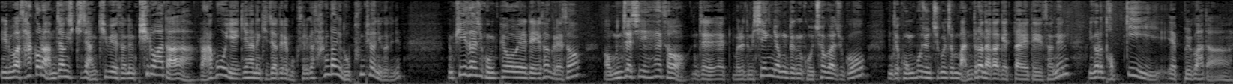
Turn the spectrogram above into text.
이른바 사건을 암장시키지 않기 위해서는 필요하다라고 얘기하는 기자들의 목소리가 상당히 높은 편이거든요. 피의사실 공표에 대해서 그래서 어, 문제시해서 이제 뭐 예를 들면 시행령 등을 고쳐가지고 이제 공보 준칙을 좀 만들어 나가겠다에 대해서는 이거는 덮기에 불과하다.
